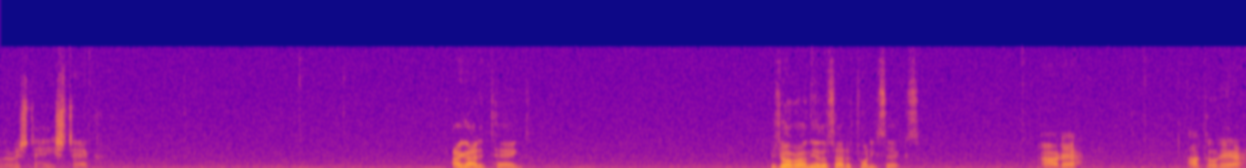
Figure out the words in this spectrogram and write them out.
Where is the haystack? I got it tagged. It's over on the other side of 26. Oh, there. I'll go there.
